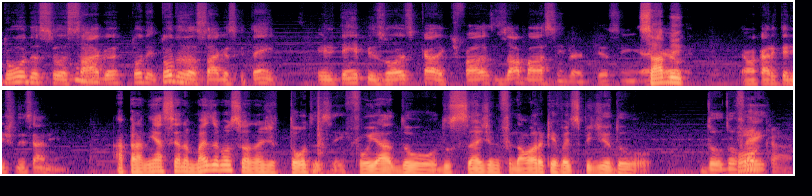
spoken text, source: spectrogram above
toda a sua saga, toda, todas as sagas que tem, ele tem episódios, cara, que te faz desabar, assim, velho. Porque, assim, é- Sabe- é, é uma característica desse anime. Ah, pra mim, a cena mais emocionante de todas hein, foi a do, do Sanji no final, a hora que ele vai despedir do, do, do cara.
